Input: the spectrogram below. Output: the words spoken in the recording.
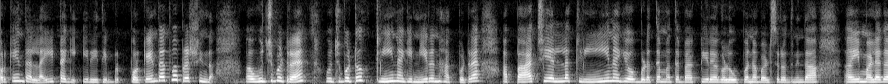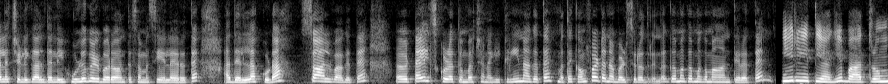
ಪೊರಕೆಯಿಂದ ಲೈಟಾಗಿ ಈ ರೀತಿ ಪೊರ್ಕೆಯಿಂದ ಅಥವಾ ಬ್ರಷಿಂದ ಉಜ್ಜಿಬಿಟ್ರೆ ಉಜ್ಜಿಬಿಟ್ಟು ಕ್ಲೀನಾಗಿ ನೀರನ್ನು ಹಾಕ್ಬಿಟ್ರೆ ಆ ಪಾಚಿ ಎಲ್ಲ ಕ್ಲೀನಾಗಿ ಹೋಗ್ಬಿಡುತ್ತೆ ಮತ್ತು ಬ್ಯಾಕ್ಟೀರಿಯಾಗಳು ಉಪ್ಪನ್ನು ಬಳಸಿರೋದ್ರಿಂದ. ಈ ಮಳೆಗಾಲ, ಚಳಿಗಾಲದಲ್ಲಿ ಹುಳುಗಳು ಬರೋ ಅಂಥ ಸಮಸ್ಯೆ ಎಲ್ಲ ಇರುತ್ತೆ. ಅದೆಲ್ಲ ಕೂಡ ಸಾಲ್ವ್ ಆಗುತ್ತೆ. ಟೈಲ್ಸ್ ಕೂಡ ತುಂಬ ಚೆನ್ನಾಗಿ ಕ್ಲೀನ್ ಆಗುತ್ತೆ ಮತ್ತು ಕಂಫರ್ಟನ್ನು ಬಳಸಿರೋದ್ರಿಂದ ಘಮ ಘಮ ಘಮ ಅಂತಿರುತ್ತೆ. ಈ ರೀತಿಯಾಗಿ ಬಾತ್ರೂಮ್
